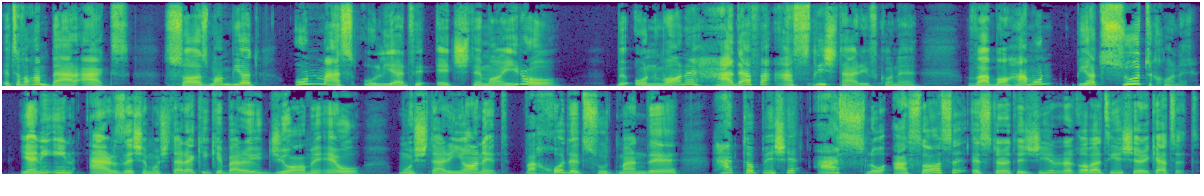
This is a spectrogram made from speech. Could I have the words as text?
اتفاقا برعکس سازمان بیاد اون مسئولیت اجتماعی رو به عنوان هدف اصلیش تعریف کنه و با همون بیاد سود کنه. یعنی این ارزش مشترکی که برای جامعه و مشتریانت و خودت سودمنده حتی بشه اصل و اساس استراتژی رقابتی شرکتت.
